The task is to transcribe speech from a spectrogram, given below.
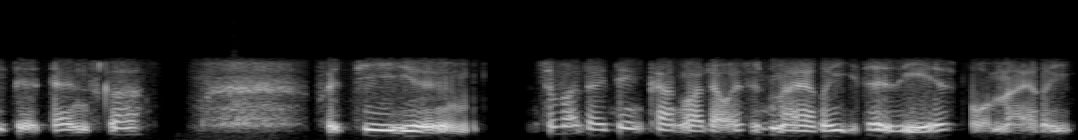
De der danskere. Fordi øh, så var der i den var der også et mejeri, der hed Jægersborg Mejeri.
